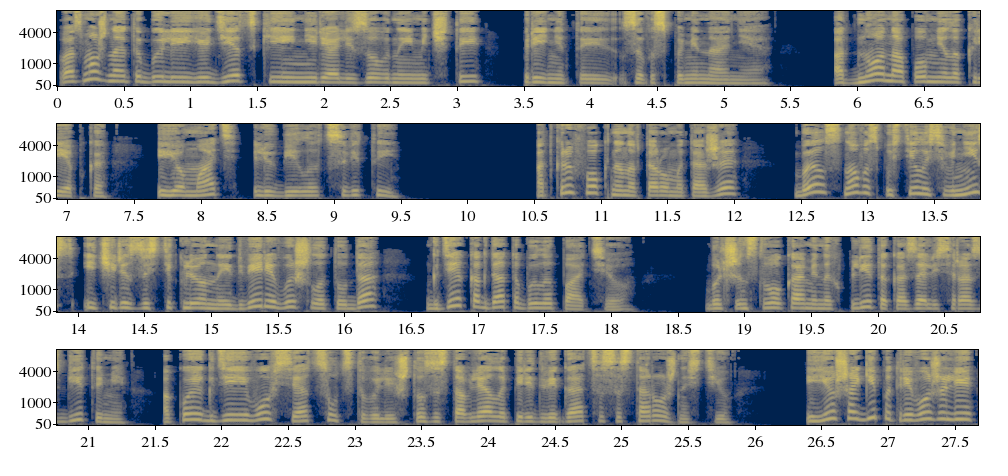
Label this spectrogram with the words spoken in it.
Возможно, это были ее детские нереализованные мечты, принятые за воспоминания. Одно она помнила крепко – ее мать любила цветы. Открыв окна на втором этаже, Белл снова спустилась вниз и через застекленные двери вышла туда, где когда-то было патио. Большинство каменных плит оказались разбитыми, а кое-где и вовсе отсутствовали, что заставляло передвигаться с осторожностью. Ее шаги потревожили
